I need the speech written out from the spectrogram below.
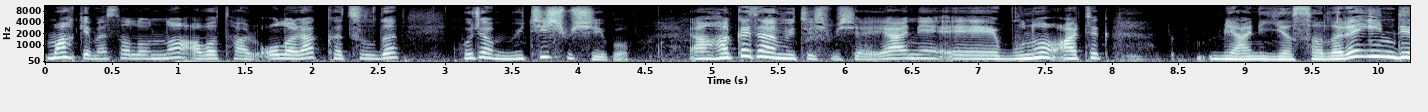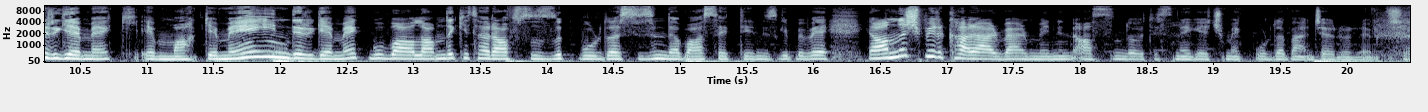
mahkeme salonuna avatar olarak katıldı. Hocam müthiş bir şey bu. Yani hakikaten müthiş bir şey. Yani e, bunu artık yani yasalara indirgemek, e, mahkemeye indirgemek bu bağlamdaki tarafsızlık burada sizin de bahsettiğiniz gibi ve yanlış bir karar vermenin aslında ötesine geçmek burada bence en önemli şey.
